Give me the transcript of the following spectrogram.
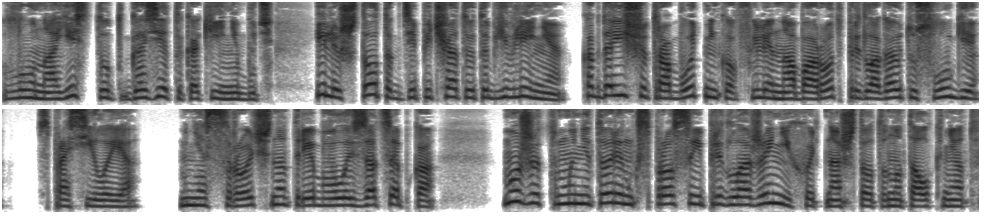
«Луна, а есть тут газеты какие-нибудь? Или что-то, где печатают объявления, когда ищут работников или, наоборот, предлагают услуги?» — спросила я. Мне срочно требовалась зацепка. Может, мониторинг спроса и предложений хоть на что-то натолкнет.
